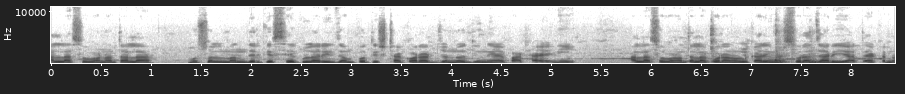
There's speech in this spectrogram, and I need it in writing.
আল্লাহ সুবাহতালা মুসলমানদেরকে সেকুলারিজম প্রতিষ্ঠা করার জন্য দুনিয়ায় পাঠায়নি। আল্লাহ সুবাহতাল্লাহ কোরআনুল কারিমের সুরা জারিয়াত, একান্ন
